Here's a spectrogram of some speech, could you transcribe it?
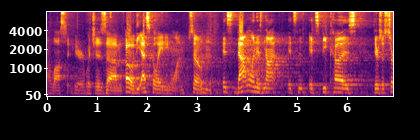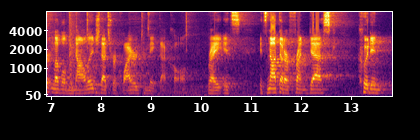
I lost it here, which is um, oh the escalating one. So it's that one is not it's it's because there's a certain level of knowledge that's required to make that call, right? It's it's not that our front desk couldn't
